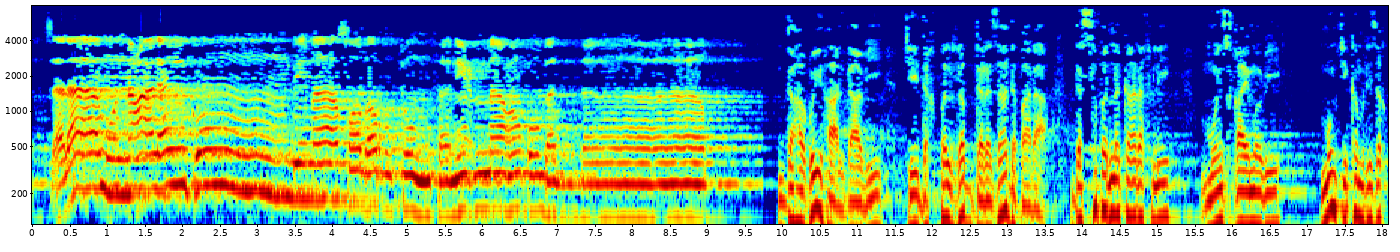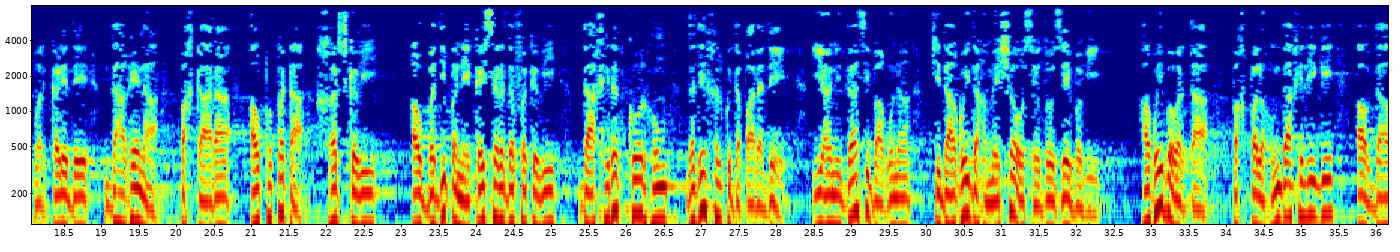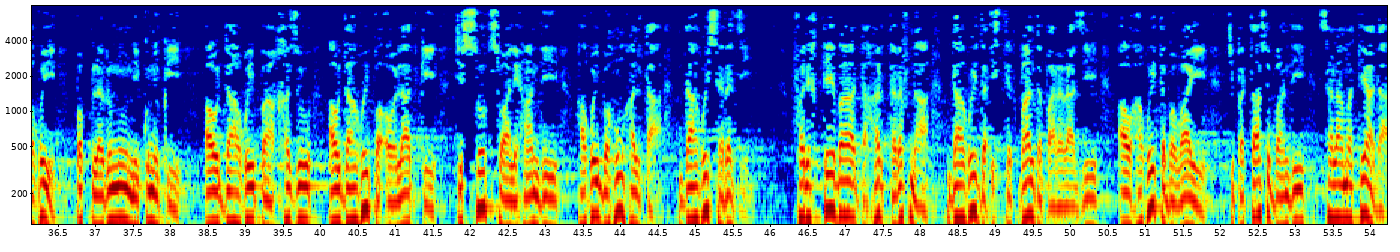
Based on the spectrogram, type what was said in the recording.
سلام علیکم بما صبرتم فنعم عقب الدار دا غوی حال داوی چې د خپل رب د رضا د پاره د صبر نه کار اخلي مونږ قائموي مونږ چې کم رزق ورکړي دي دا غینا پخکارا او په پټه خرج کوي او بدی په نیکۍ سره د فکوي د آخرت کور هم د دې خلکو د پاره دی یعنی داسې باغونه چې داغوی د همیشه اوسېدو ځای به وي هغوی به ورته په خپل هم داخليږي او داغوی په پلرونو نیکونو کې او داغوی په خزو او داغوی په اولاد کې چې څوک صالحان دي هغوی به هم هلته داغوی سره ځي فرښتې به د هر طرف نه داغوی د استقبال د پاره راځي او هغوی ته بوایي چې په تاسو باندې سلامتیا ده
